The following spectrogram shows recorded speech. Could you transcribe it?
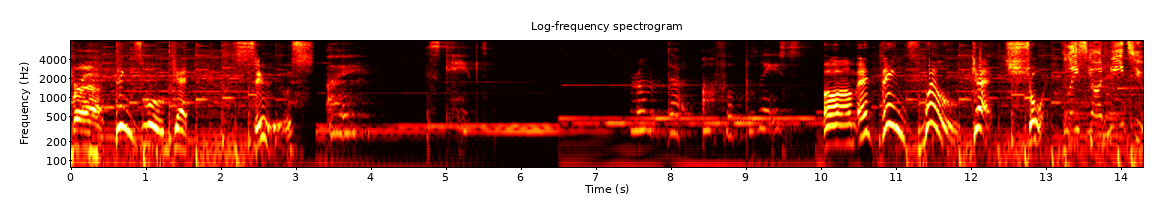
Bruh. Things will get serious. I escaped from that awful place. Um, and things will get short. Glaceon needs you!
